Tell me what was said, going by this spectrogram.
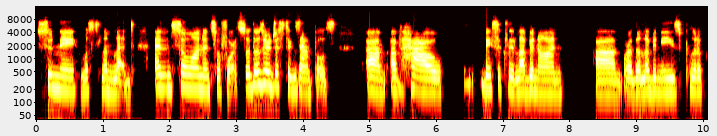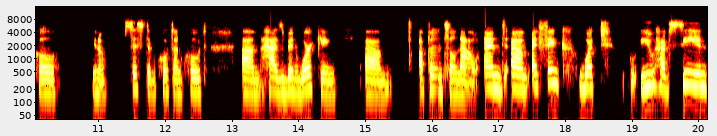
Sunni Muslim led, and so on and so forth. So those are just examples um, of how basically Lebanon um, or the Lebanese political, you know, system, quote unquote, um, has been working um, up until now. And um, I think what you have seen,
